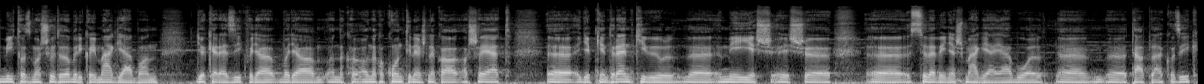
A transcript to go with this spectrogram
mítoszban, sőt az amerikai mágiában gyökerezik, vagy, a, vagy a, annak, a, annak a kontinensnek a, a saját egyébként rendkívül mély és, és szövevényes mágiájából táplálkozik,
